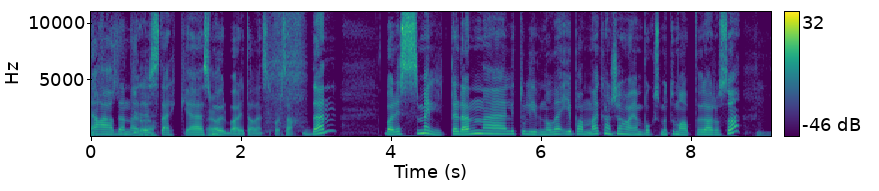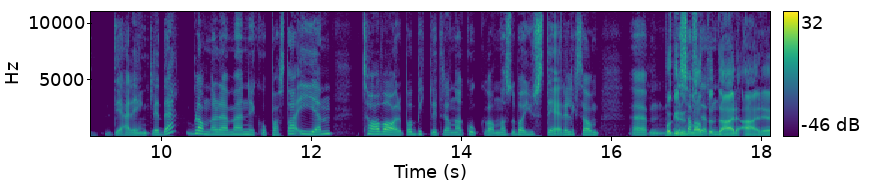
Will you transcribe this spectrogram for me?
Ja, ja, den der sterke, smørbare italienske pølsa. Den bare smelter den eh, litt olivenolje i panne. Kanskje har jeg en boks med tomater der også. Mm. Det er egentlig det. Blander det med nykokt pasta. Igjen ta vare på bitte litt av kokevannet, så du bare justerer liksom um, På grunn av at der er det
